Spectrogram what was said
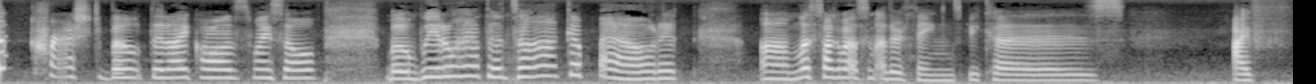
crashed boat that I caused myself. But we don't have to talk about it. Um, let's talk about some other things because I've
